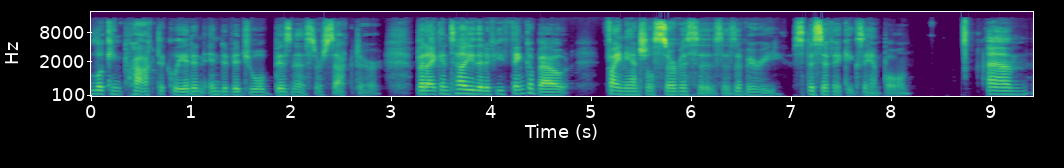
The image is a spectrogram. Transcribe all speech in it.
looking practically at an individual business or sector. But I can tell you that if you think about financial services as a very specific example, um,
